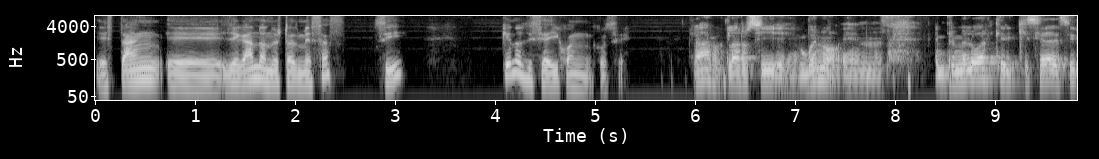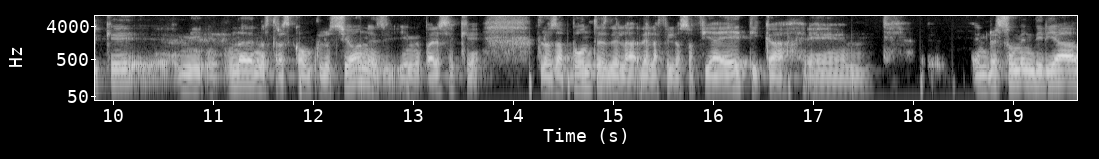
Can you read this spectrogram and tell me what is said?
están llegando a nuestras mesas, ¿sí? ¿Qué nos dice ahí Juan José? Claro, claro, sí. Bueno, en primer lugar, quisiera decir que eh, una de nuestras conclusiones, y me parece que los apuntes de la, filosofía ética, em, en resumen diría,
